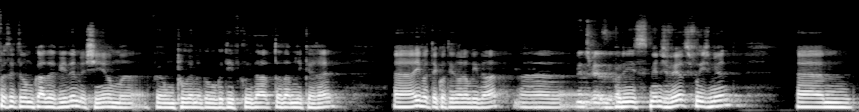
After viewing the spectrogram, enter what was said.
facilita um bocado a vida, mas sim, é uma, foi um problema com que eu tive que lidar toda a minha carreira. Uh, e vou ter que continuar a lidar. Uh, menos vezes. Por isso, menos vezes, felizmente. Um,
